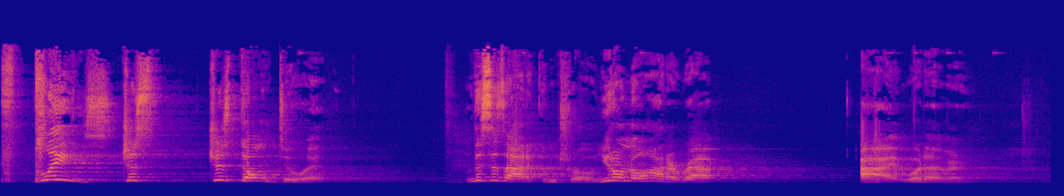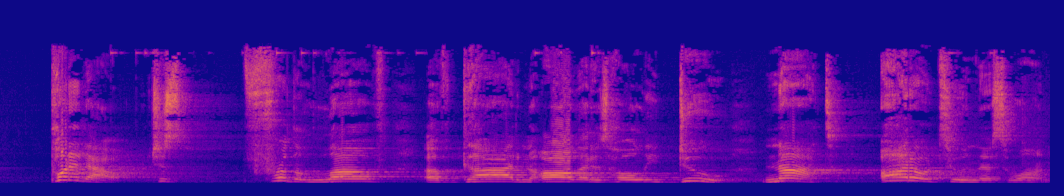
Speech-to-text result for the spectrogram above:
P- please, just just don't do it. This is out of control. You don't know how to rap? Alright, whatever. Put it out. Just for the love of God and all that is holy, do not auto tune this one.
